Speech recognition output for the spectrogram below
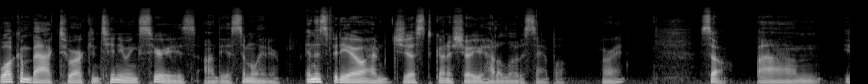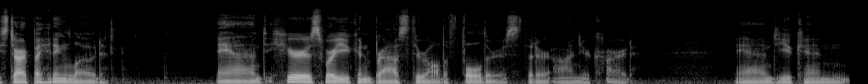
Welcome back to our continuing series on the Assimil8or. In this video, I'm just going to show you how to load a sample. All right. So um, you start by hitting load. And here's where you can browse through all the folders that are on your card. And you can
